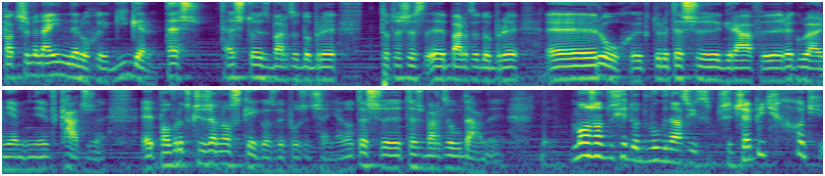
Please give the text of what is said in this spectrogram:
Patrzymy na inne ruchy. Giger też, też to jest bardzo dobry to też jest e, bardzo dobry e, ruch, e, który też gra regularnie w kadrze. Powrót Krzyżanowskiego z wypożyczenia, no też, też bardzo udany. Można tu się do dwóch nazwisk przyczepić, choć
